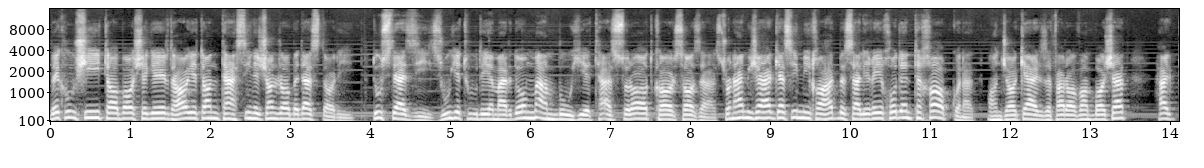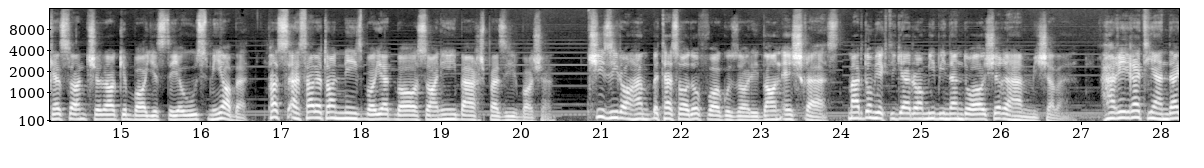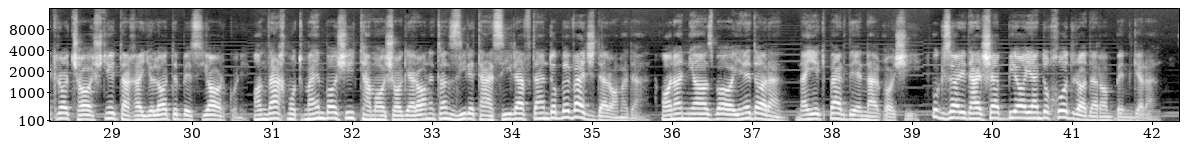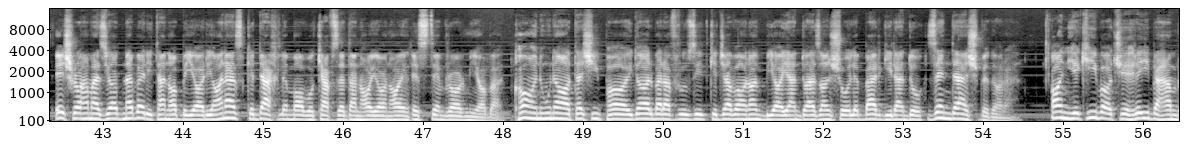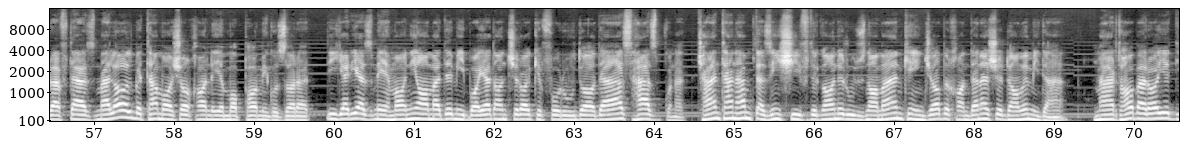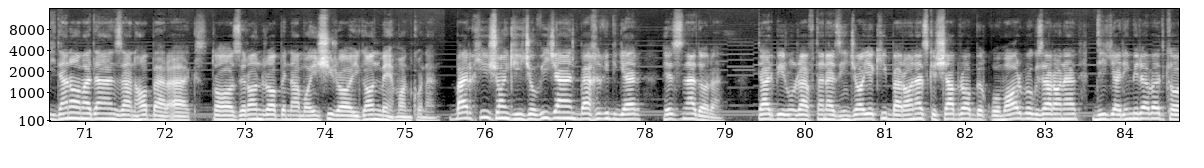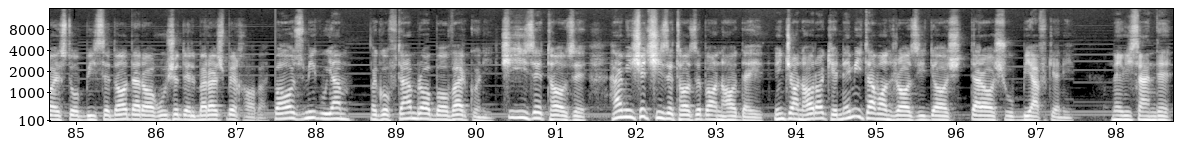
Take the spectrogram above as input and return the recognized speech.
بکوشید تا با شگردهایتان تحسینشان را به دست دارید دوست عزیز روی توده مردم انبوهی تأثیرات کارساز است. چون همیشه هر کسی می‌خواهد به سلیقه خود انتخاب کند. آنجا که عرض فراوان باشد هر کس آنچه را که بایسته اوست مییابد. پس اثرتان نیز باید به آسانی بخش پذیر باشد. چیزی را هم به تصادف واگذارید و آن عشق است. مردم یکدیگر را می‌بینند و عاشق هم می‌شوند. حقیقتی اندک را چاشنی تخیلات بسیار کنید. آن وقت مطمئن باشید تماشاگرانتان زیر تاثیر رفتند و به وجه در آمدند. آنان نیاز به آینه دارند نه یک پرده نقاشی. بگذارید هر شب بیایند و خود را در آن بنگرند. عشق را هم از یاد نبرید. تنها به یاری آن است که دخل ما و کف زدنهای آنها استمرار مییابد. کانون آتشی پایدار برافروزید که جوانان بیایند و از آن شعله برگیرند و زندهش بدارند. آن یکی با چهرهی به هم رفته از ملال به تماشاخانه ما پا می‌گذارد. دیگری از مهمانی آمده می باید آنچه که فرو داده است حذف کند. چند تن هم از این شیفتگان روزنامه که اینجا به خواندنش ادامه می‌دهند. مردها برای دیدن آمدن زنها برعکس. تا حاضران را به نمایشی رایگان مهمان کنند. برخیشان گیج و ویجند برخی دیگر حس ندارند. در بیرون رفتن از اینجا یکی بران است که شب را به قمار بگذراند. دیگری می رود که آهسته و بی صدا در آغوش دلبرش بخوابد. باز می گویم و گفتم را باور کنید. چیز تازه. همیشه چیز تازه به آنها دهید. این جانها را که نمی‌توان راضی داشت در آشوب بیافکنید. نویسنده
